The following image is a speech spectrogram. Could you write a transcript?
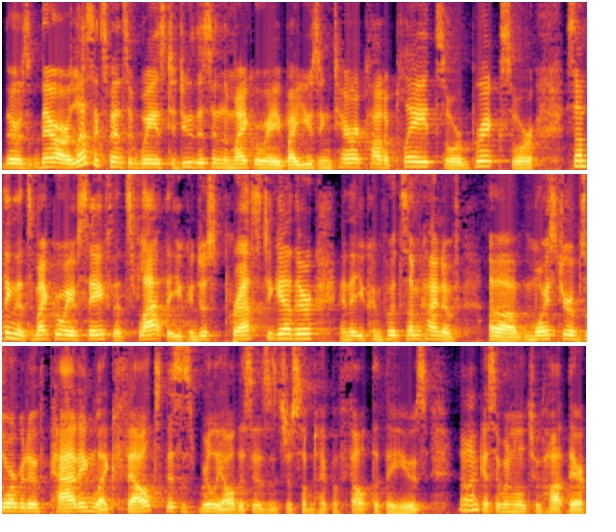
there's, there are less expensive ways to do this in the microwave by using terracotta plates or bricks or something that's microwave safe, that's flat, that you can just press together and that you can put some kind of uh, moisture absorbative padding like felt. This is really all this is, is just some type of felt that they use. Oh, I guess I went a little too hot there.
